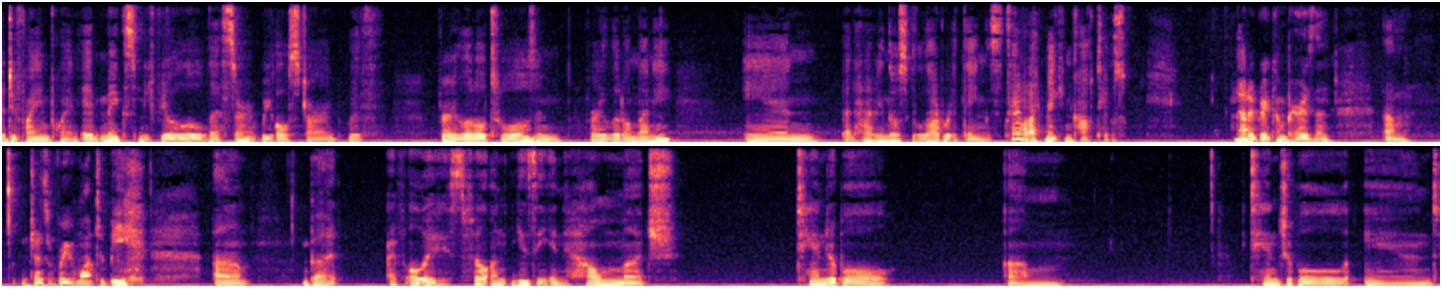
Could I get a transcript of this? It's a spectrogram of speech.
a defining point. It makes me feel a little lesser. We all start with very little tools and very little money, and but having those elaborate things, kind of like making cocktails. Not a great comparison, um, in terms of where you want to be, um, but I've always felt uneasy in how much tangible, um, tangible and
